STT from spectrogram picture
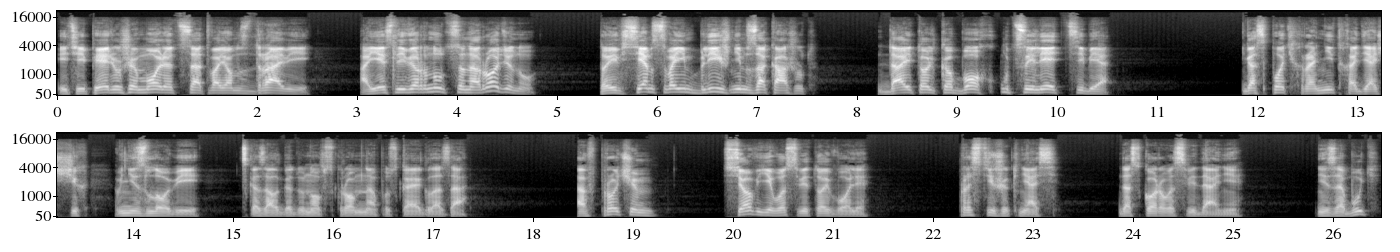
и теперь уже молятся о твоем здравии, а если вернуться на родину, то и всем своим ближним закажут. Дай только Бог уцелеть тебе. Господь хранит ходящих в незлобии, сказал Годунов, скромно опуская глаза. А впрочем, все в его святой воле. Прости же, князь, до скорого свидания. Не забудь,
